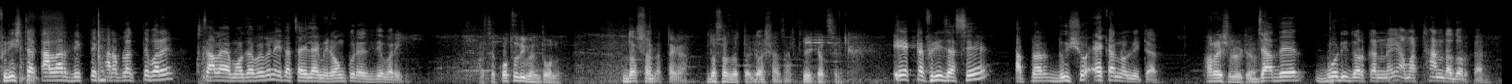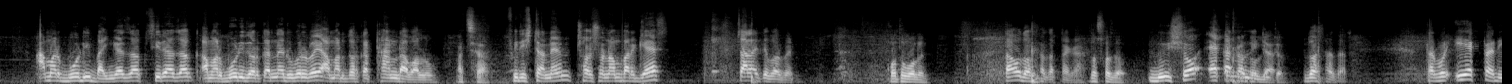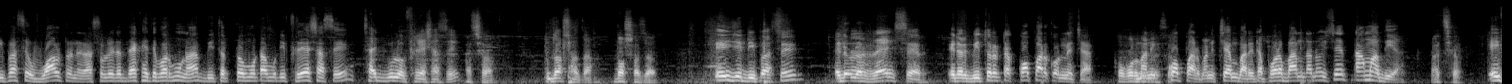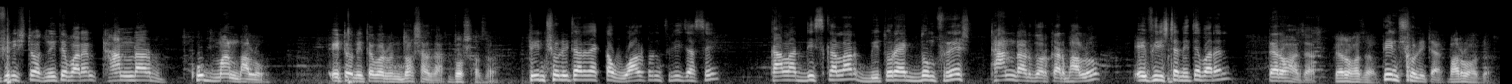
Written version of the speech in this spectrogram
ফ্রিজটা কালার দেখতে খারাপ লাগতে পারে চালায় মজা পাবেন এটা চাইলে আমি রং করে দিতে পারি। আচ্ছা কত দিবেন তো দশ হাজার টাকা। দশ হাজার টাকা? দশ হাজার। ঠিক আছে। এই একটা ফ্রিজ আছে আপনার দুইশো একান্ন লিটার আড়াইশো লিটার যাদের বডি দরকার নাই আমার ঠান্ডা দরকার। আমার বডি ভাঙ্গা যাক চিরা যাক আমার বডি দরকার নাই রুবেল ভাই আমার দরকার ঠান্ডা ভালো আচ্ছা। ফ্রিজটা নেন ছয়শো নাম্বার গ্যাস চালাইতে পারবেন। কত বলেন? তাও দশ হাজার টাকা। দশ হাজার। দুইশো একান্ন লিটার। দশ হাজার। তারপর এই একটা ডিপ আছে ওয়ালটনের আসলে এটা দেখাইতে পারব না ভিতরটা মোটামুটি ফ্রেশ আছে সাইডগুলো ফ্রেশ আছে। আচ্ছা। দশ হাজার। দশ হাজার। এই যে ডিপ আছে এটা হলো র্যাঙ্কসের এটার ভিতরে একটা কপার কর্নেচার মানে কপার মানে চেম্বার এটা পরে বান্ধানো হয়েছে তামা দিয়া। আচ্ছা। এই ফ্রিজটা নিতে পারেন ঠান্ডার খুব মান ভালো। এটাও নিতে পারবেন দশ হাজার। দশ হাজার। তিনশো লিটারের একটা ওয়ালটন ফ্রিজ আছে। কালার ডিসকালার ভিতরে একদম ফ্রেশ ঠান্ডার দরকার ভালো। এই ফ্রিজটা নিতে পারেন। তেরো হাজার। তেরো হাজার। তিনশো লিটার। বারো হাজার।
